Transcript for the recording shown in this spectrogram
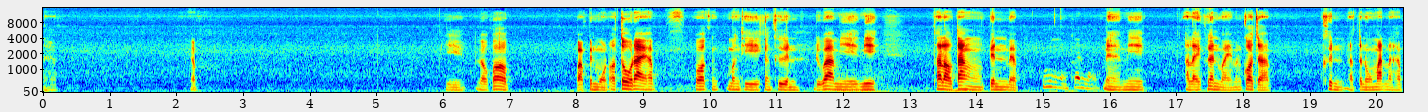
นะครับครับพี่เราก็ปรับเป็นโหมดออโต้ได้ครับ เพราะว่าบางทีกลางคืนหรือว่ามีมี ถ้าเราตั้งเป็นแบบไม่มีอย่างเคลื่อนไหวเอ่อมีอะไรเคลื่อนไหวมันก็จะขึ้นอัตโนมัตินะครับ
